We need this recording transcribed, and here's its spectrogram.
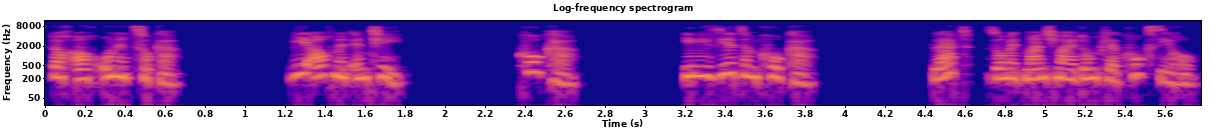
Doch auch ohne Zucker. Wie auch mit NT. Coca. Inisiertem Coca. Blatt, somit manchmal dunkle Koksiro.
